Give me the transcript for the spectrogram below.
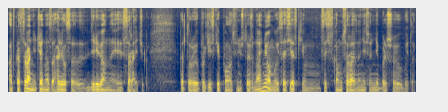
от костра нечаянно загорелся деревянный сарайчик, который практически полностью уничтожен огнем, и соседским, соседскому сараю нанесен небольшой убыток.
